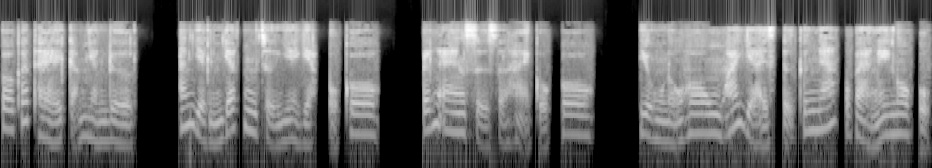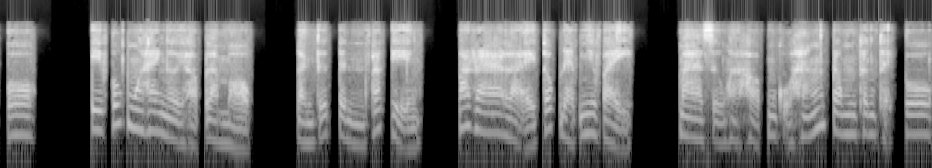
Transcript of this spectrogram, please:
cô có thể cảm nhận được hắn dẫn dắt sự dè dặt của cô, trấn an sự sợ hãi của cô. dùng nụ hôn hóa giải sự cứng ngắc và ngây ngô của cô. Khi phút hai người hợp làm một, lệnh tử tình phát hiện hóa ra lại tốt đẹp như vậy, mà sự hòa hợp của hắn trong thân thể cô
